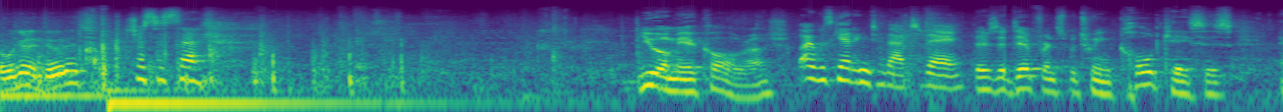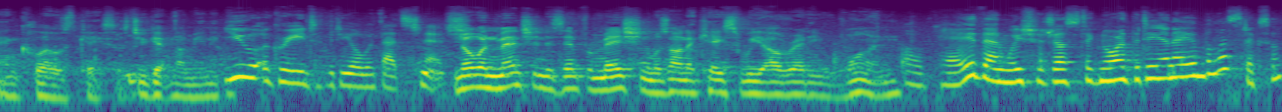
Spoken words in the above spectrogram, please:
we're gonna do this? Just a sec. You owe me a call, Rush. I was getting to that today. There's a difference between cold cases and closed cases. Do you get my meaning? You agreed to the deal with that snitch. No one mentioned his information was on a case we already won. Okay, then we should just ignore the DNA and ballistics, huh?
